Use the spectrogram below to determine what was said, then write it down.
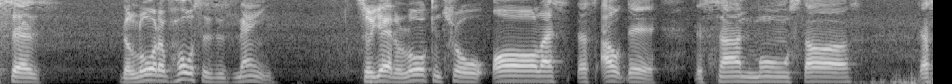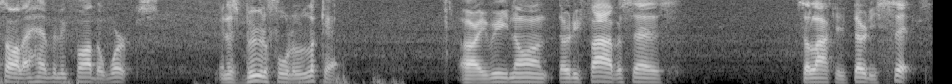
says, "The Lord of Hosts is His name." So yeah, the Lord control all that's that's out there. The sun, moon, stars. That's all the Heavenly Father works and it's beautiful to look at. All right, reading on 35, it says, Salaki 36.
